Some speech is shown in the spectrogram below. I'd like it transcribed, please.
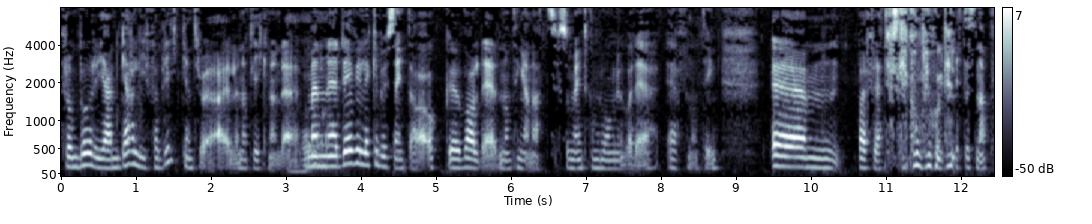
från början Galgfabriken tror jag, eller något liknande. Men eh, det ville Kabusa inte ha och eh, valde någonting annat som jag inte kommer ihåg nu vad det är för någonting. Ehm, bara för att jag ska komma ihåg det lite snabbt.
